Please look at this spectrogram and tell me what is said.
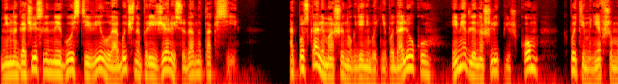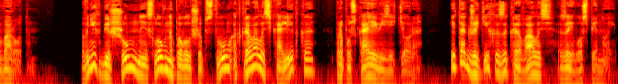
Немногочисленные гости виллы обычно приезжали сюда на такси. Отпускали машину где-нибудь неподалеку и медленно шли пешком к потемневшим воротам. В них бесшумно и словно по волшебству открывалась калитка, пропуская визитера, и также тихо закрывалась за его спиной.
